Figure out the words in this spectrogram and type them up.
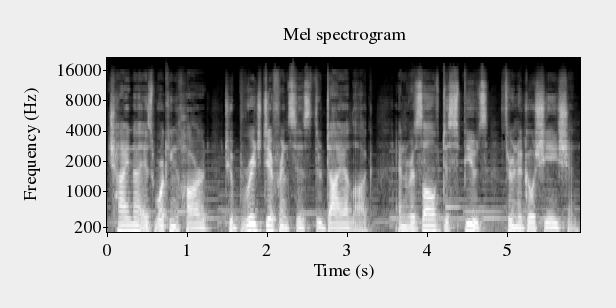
China is working hard to bridge differences through dialogue and resolve disputes through negotiation,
